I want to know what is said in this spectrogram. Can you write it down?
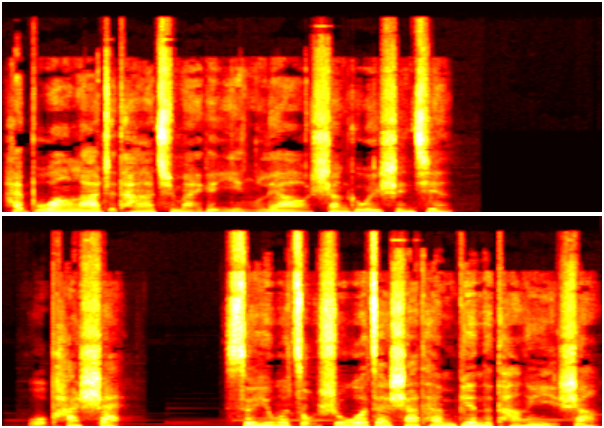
还不忘拉着他去买个饮料，上个卫生间。我怕晒，所以我总是窝在沙滩边的躺椅上，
